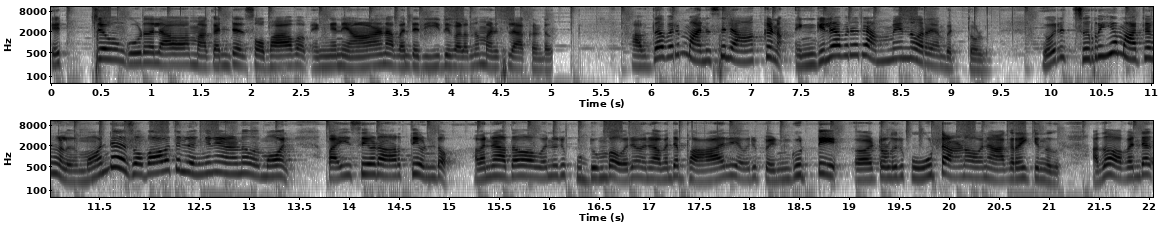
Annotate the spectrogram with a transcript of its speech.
ഏറ്റവും കൂടുതൽ ആ മകന്റെ സ്വഭാവം എങ്ങനെയാണ് അവന്റെ രീതികളെന്ന് മനസ്സിലാക്കേണ്ടത്. അതവർ മനസ്സിലാക്കണം. എങ്കിലേ അവരൊരു അമ്മയെന്ന് പറയാൻ പറ്റത്തുള്ളൂ. ഒരു ചെറിയ മാറ്റങ്ങൾ മോന്റെ സ്വഭാവത്തിൽ എങ്ങനെയാണ് മോൻ പൈസയുടെ ആർത്തി ഉണ്ടോ? അവന് അതോ അവനൊരു കുടുംബം അവന് അവന്റെ ഭാര്യ ഒരു പെൺകുട്ടി ആയിട്ടുള്ളൊരു കൂട്ടാണോ അവൻ ആഗ്രഹിക്കുന്നത്? അതോ അവന്റെ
